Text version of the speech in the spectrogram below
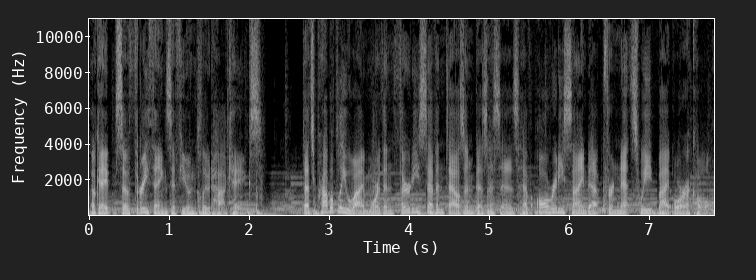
Okay, so three things if you include hotcakes. That's probably why more than 37,000 businesses have already signed up for NetSuite by Oracle.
